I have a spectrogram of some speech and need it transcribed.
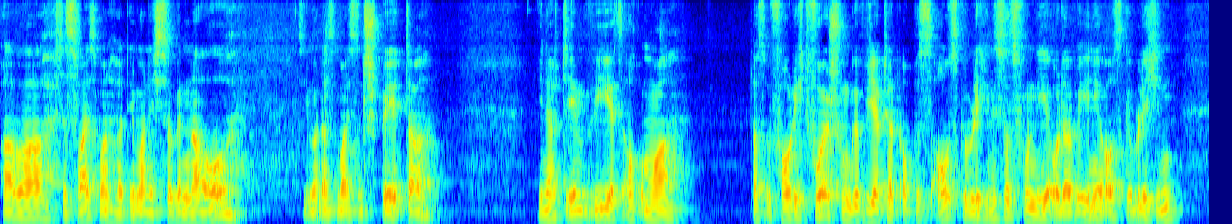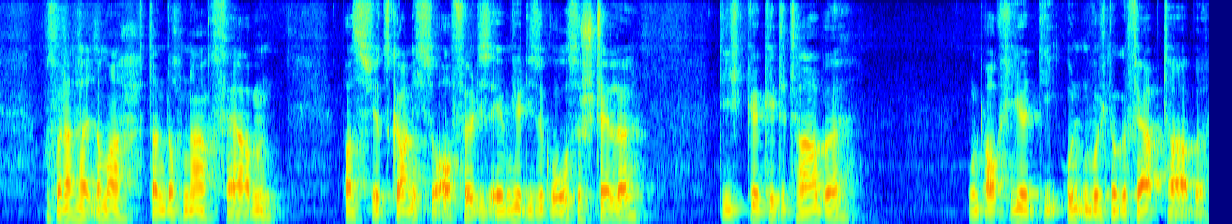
Aber das weiß man halt immer nicht so genau. Sieht man das meistens später. Je nachdem, wie jetzt auch immer das UV-Licht vorher schon gewirkt hat, ob es ausgeblichen ist, das Furnier oder weniger ausgeblichen, muss man dann halt nochmal dann doch nachfärben. Was jetzt gar nicht so auffällt, ist eben hier diese große Stelle, die ich gekittet habe. Und auch hier die unten, wo ich nur gefärbt habe.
